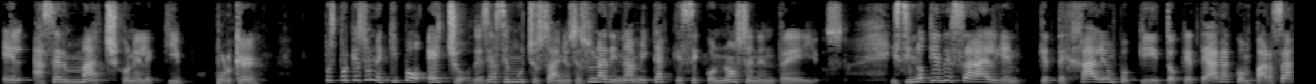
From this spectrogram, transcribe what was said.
el hacer match con el equipo. ¿Por qué? Pues porque es un equipo hecho desde hace muchos años, es una dinámica que se conocen entre ellos. Y si no tienes a alguien que te jale un poquito, que te haga comparsa,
